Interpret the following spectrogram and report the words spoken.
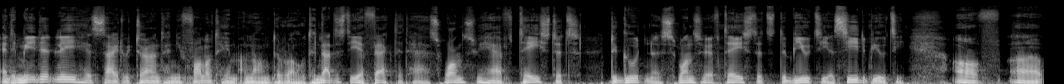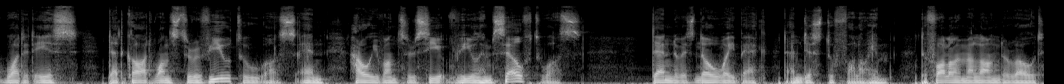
And immediately his sight returned and he followed him along the road. And that is the effect it has. Once we have tasted the goodness, once we have tasted the beauty and see the beauty of uh, what it is that God wants to reveal to us and how He wants to reveal Himself to us, then there is no way back than just to follow Him, to follow Him along the road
